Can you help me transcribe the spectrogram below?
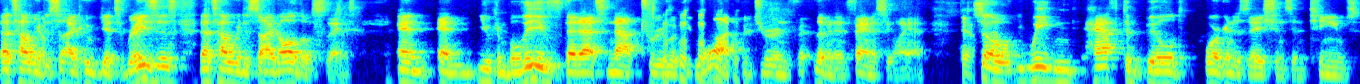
That's how we decide who gets raises. That's how we decide all those things. And and you can believe that that's not true if you want, but you're in, living in fantasy land. Yeah. So we have to build organizations and teams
